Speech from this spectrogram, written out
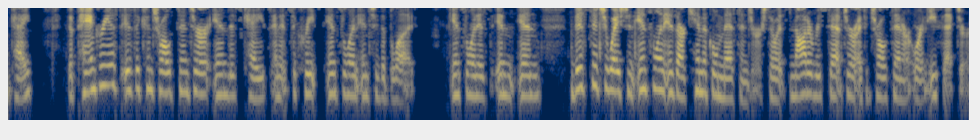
Okay, the pancreas is the control center in this case, and it secretes insulin into the blood. Insulin is in, in this situation, insulin is our chemical messenger. So it's not a receptor, a control center, or an effector,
